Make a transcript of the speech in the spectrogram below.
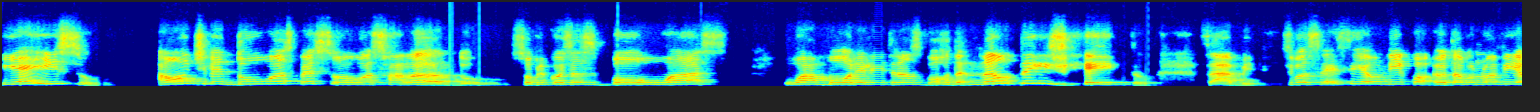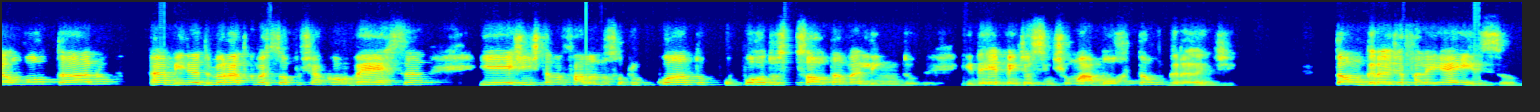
e é isso. Aonde tiver duas pessoas falando sobre coisas boas, o amor ele transborda. Não tem jeito, sabe? Se você se reunir, com... eu estava no avião voltando, a menina do meu lado começou a puxar conversa, e aí a gente estava falando sobre o quanto o pôr do sol estava lindo, e de repente eu senti um amor tão grande, tão grande, eu falei, é isso.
